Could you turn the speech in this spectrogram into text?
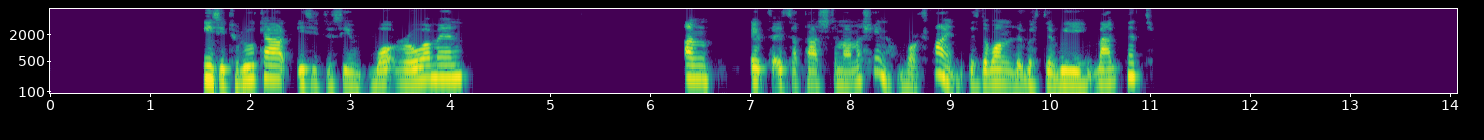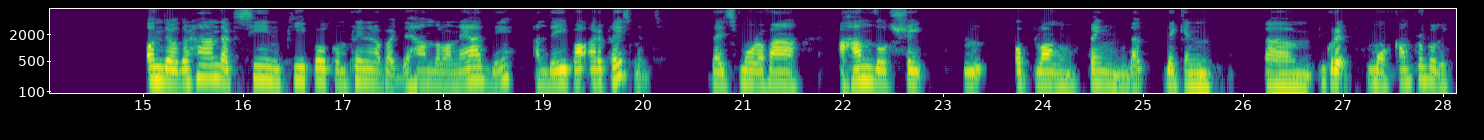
easy to look at, easy to see what row I'm in, and it's it's attached to my machine. Works fine. It's the one with the wee magnet. On the other hand, I've seen people complaining about the handle on the Addi, and they bought a replacement. That's more of a a handle shape oblong thing that they can um, grip more comfortably.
